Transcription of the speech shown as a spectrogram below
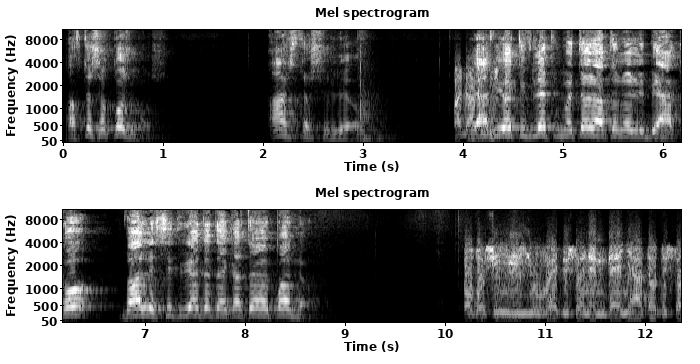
αυτός ο κόσμος. Άστο σου λέω. Φαντάζομαι Δηλαδή ό,τι βλέπουμε τώρα από τον Ολυμπιακό, βάλε εσύ 30% επάνω. Όπως η Juventus το 99 τότε στο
